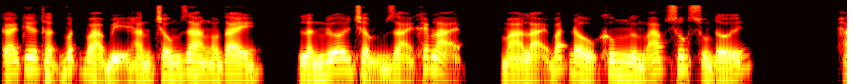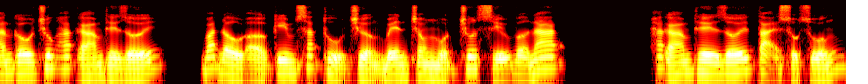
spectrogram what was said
Cái kia thật vất vả bị hắn chống ra ngón tay, lần nữa chậm rãi khép lại, mà lại bắt đầu không ngừng áp suất xuống tới. Hắn cấu trúc hắc ám thế giới, bắt đầu ở kim sắc thủ trưởng bên trong một chút xíu vỡ nát. Hắc ám thế giới tại sụp xuống,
